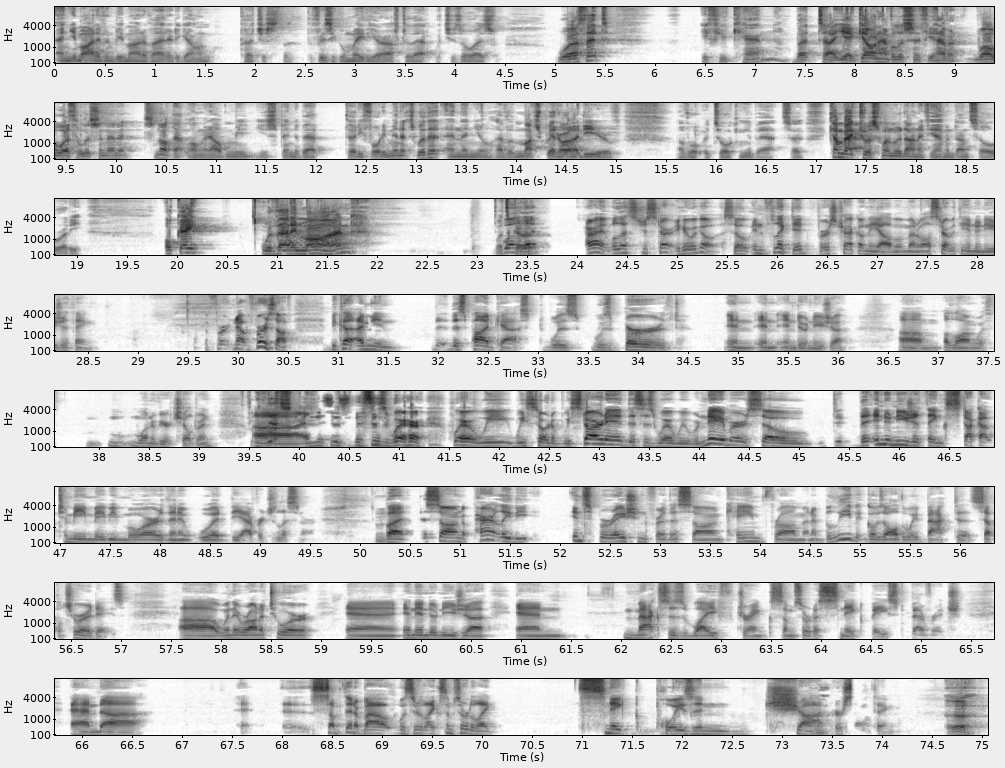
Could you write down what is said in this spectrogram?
and you might even be motivated to go and purchase the, the physical media after that, which is always worth it if you can. But uh, yeah, go and have a listen if you haven't. Well worth a listen, and it's not that long an album. You, you spend about 30, 40 minutes with it, and then you'll have a much better idea of, of what we're talking about. So come back to us when we're done if you haven't done so already. Okay, with that in mind, let's well, go. Let, all right, well, let's just start. Here we go. So, Inflicted, first track on the album, and I'll start with the Indonesia thing. For, now, first off, because I mean, th- this podcast was was birthed in in Indonesia, um, along with one of your children, uh, yes. and this is this is where where we we sort of we started. This is where we were neighbors. So the Indonesia thing stuck out to me maybe more than it would the average listener. Hmm. But this song, apparently, the inspiration for this song came from, and I believe it goes all the way back to Sepultura days uh, when they were on a tour in, in Indonesia, and Max's wife drank some sort of snake-based beverage, and uh, something about was there like some sort of like snake poison shot or something. Ugh.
